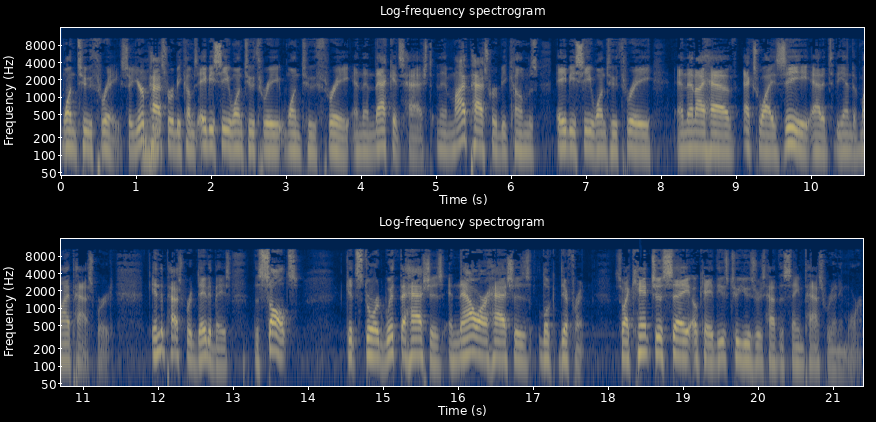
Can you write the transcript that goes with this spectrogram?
one two three. So your mm-hmm. password becomes ABC one two three one two three, and then that gets hashed. And then my password becomes ABC one two three, and then I have XYZ added to the end of my password. In the password database, the salts get stored with the hashes, and now our hashes look different. So I can't just say, okay, these two users have the same password anymore.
